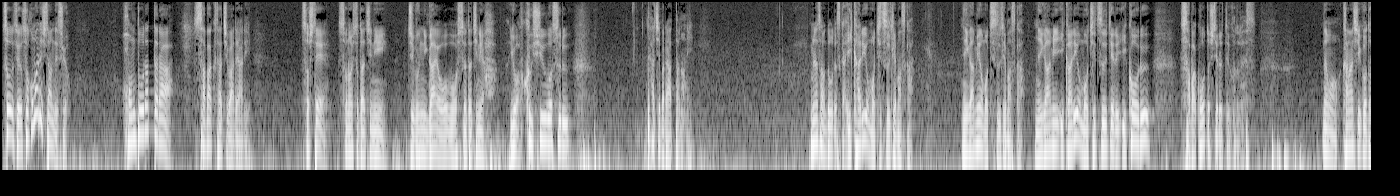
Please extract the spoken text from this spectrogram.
そうですよ。そこまでしたんですよ。本当だったら裁く立場でありそしてその人たちに自分に害を及ぼした人たちに要は復讐をする立場であったのに。皆さんはどうですか？怒りを持ち続けますか？苦みを持ち続けますか？苦み怒りを持ち続けるイコール裁こうとしているということです。でも悲しいこと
